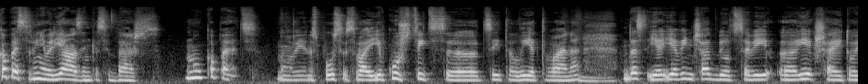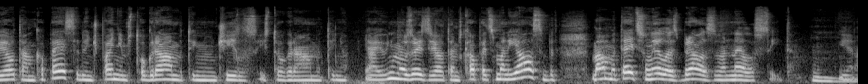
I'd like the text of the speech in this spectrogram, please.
Kāpēc viņam ir jāzina, kas ir bērns? Nu, kāpēc? No vienas puses, vai jebkurš cits, cita lieta, vai ne? Mm. Tas, ja, ja viņš atbild sev iekšēji to jautājumu, kāpēc, tad viņš paņems to grāmatiņu un izlasīs to grāmatiņu. Jā, viņam uzreiz ir jautājums, kāpēc man jālasa, bet mamma teica, un lielais brālis var nelasīt. Mm. Jā.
